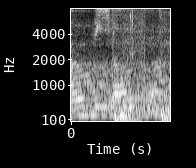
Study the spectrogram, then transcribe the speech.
house out loud.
